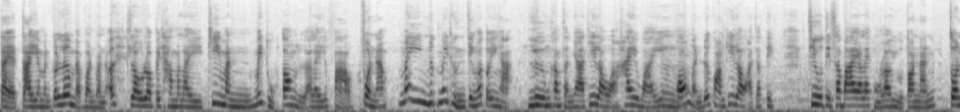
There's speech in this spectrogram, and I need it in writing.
แต่ใจอะมันก็เริ่มแบบหวันๆ เอ้ย เราเราไปทำอะไรที่มันไม่ถูกต้องหรืออะไรหรือเปล่า ฝนนะไม่นึกไม่ถึงจริงว่าตัวเองอะ ลืมคำสัญญาที่เราอะให้ไว้อืมเพราะเหมือนด้วยความที่เราอาจจะติดชิลติดสบายอะไรของเราอยู่ตอนนั้น จน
